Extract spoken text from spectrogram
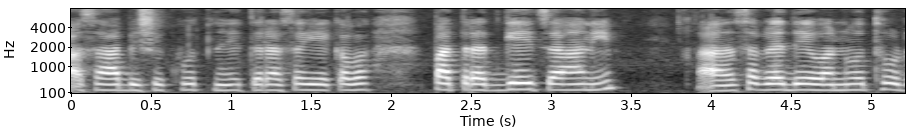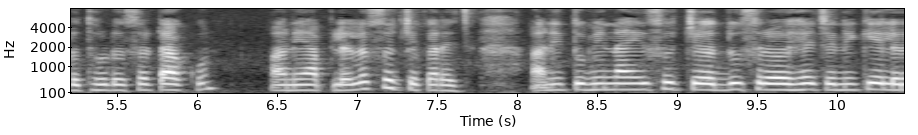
असा अभिषेक होत नाही तर असं एका पात्रात घ्यायचा आणि सगळ्या देवांवर थोडं थोडंसं टाकून आणि आपल्याला स्वच्छ करायचं. आणि तुम्ही नाही स्वच्छ दुसरं ह्याच्याने केलं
